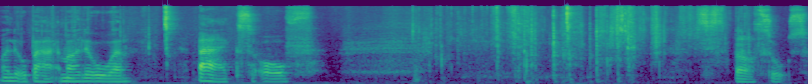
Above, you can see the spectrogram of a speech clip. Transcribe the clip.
my little bag, my little um, bags of bath salts.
